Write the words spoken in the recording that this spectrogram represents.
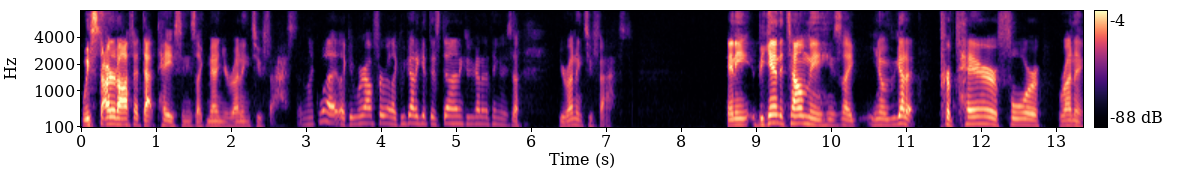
we started off at that pace. And he's like, "Man, you're running too fast." I'm like, "What? Like we're out for like we got to get this done because we got other things." He's like, "You're running too fast." And he began to tell me, he's like, "You know, we got to prepare for running."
